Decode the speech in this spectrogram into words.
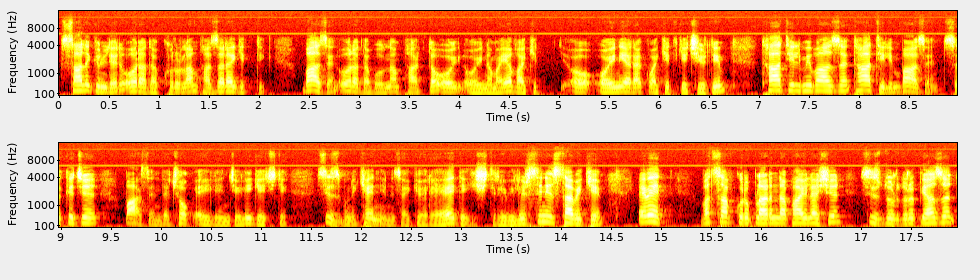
salı günleri orada kurulan pazara gittik. Bazen orada bulunan parkta oyun oynamaya vakit oynayarak vakit geçirdim. Tatilimi bazen tatilim bazen sıkıcı, bazen de çok eğlenceli geçti. Siz bunu kendinize göre değiştirebilirsiniz tabii ki. Evet, WhatsApp gruplarında paylaşın. Siz durdurup yazın.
